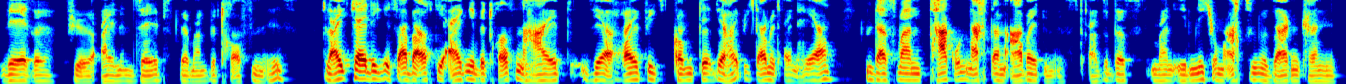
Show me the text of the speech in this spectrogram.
wäre für einen selbst, wenn man betroffen ist. Gleichzeitig ist aber auch die eigene Betroffenheit sehr häufig, kommt sehr häufig damit einher, dass man Tag und Nacht am Arbeiten ist. Also dass man eben nicht um 18 Uhr sagen kann,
